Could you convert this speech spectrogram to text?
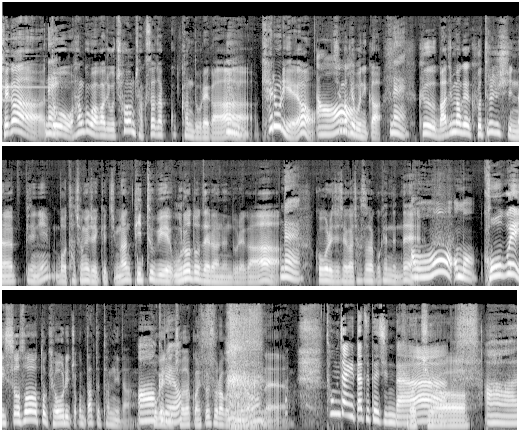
제가 네. 또 한국 와가지고 처음 작사, 작곡한 노래가 캐롤이에요. 어. 생각해 보니까. 네. 그 마지막에 그거 틀어줄 수 있나요, 피디님? 뭐 다 정해져 있겠지만, B2B의 울어도 돼라는 노래가. 네. 그걸 이제 제가 작사, 작곡했는데. 어, 어머. 곡에 있어서 또 겨울이 조금 따뜻합니다. 아, 곡에 그래요? 이제 저작권이 쏠쏠하거든요. 네. 통장이 따뜻해진다. 그렇죠. 아,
